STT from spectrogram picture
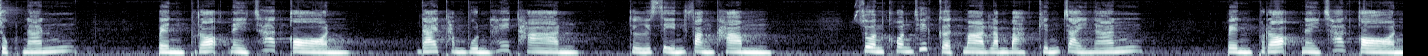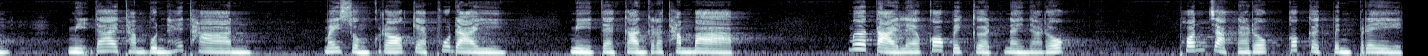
สุขนั้น เป็นเพราะในชาติก่อน ได้ทำบุญให้ทาน ถือศีลฟังธรรม ส่วนคนที่เกิดมาลำบากเข็นใจนั้น เป็นเพราะในชาติก่อน มิได้ทำบุญให้ทาน ไม่สงเคราะห์แก่ผู้ใด มีแต่การกระทำบาป เมื่อตายแล้วก็ไปเกิดในนรก พ้นจากนรกก็เกิดเป็นเปรต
